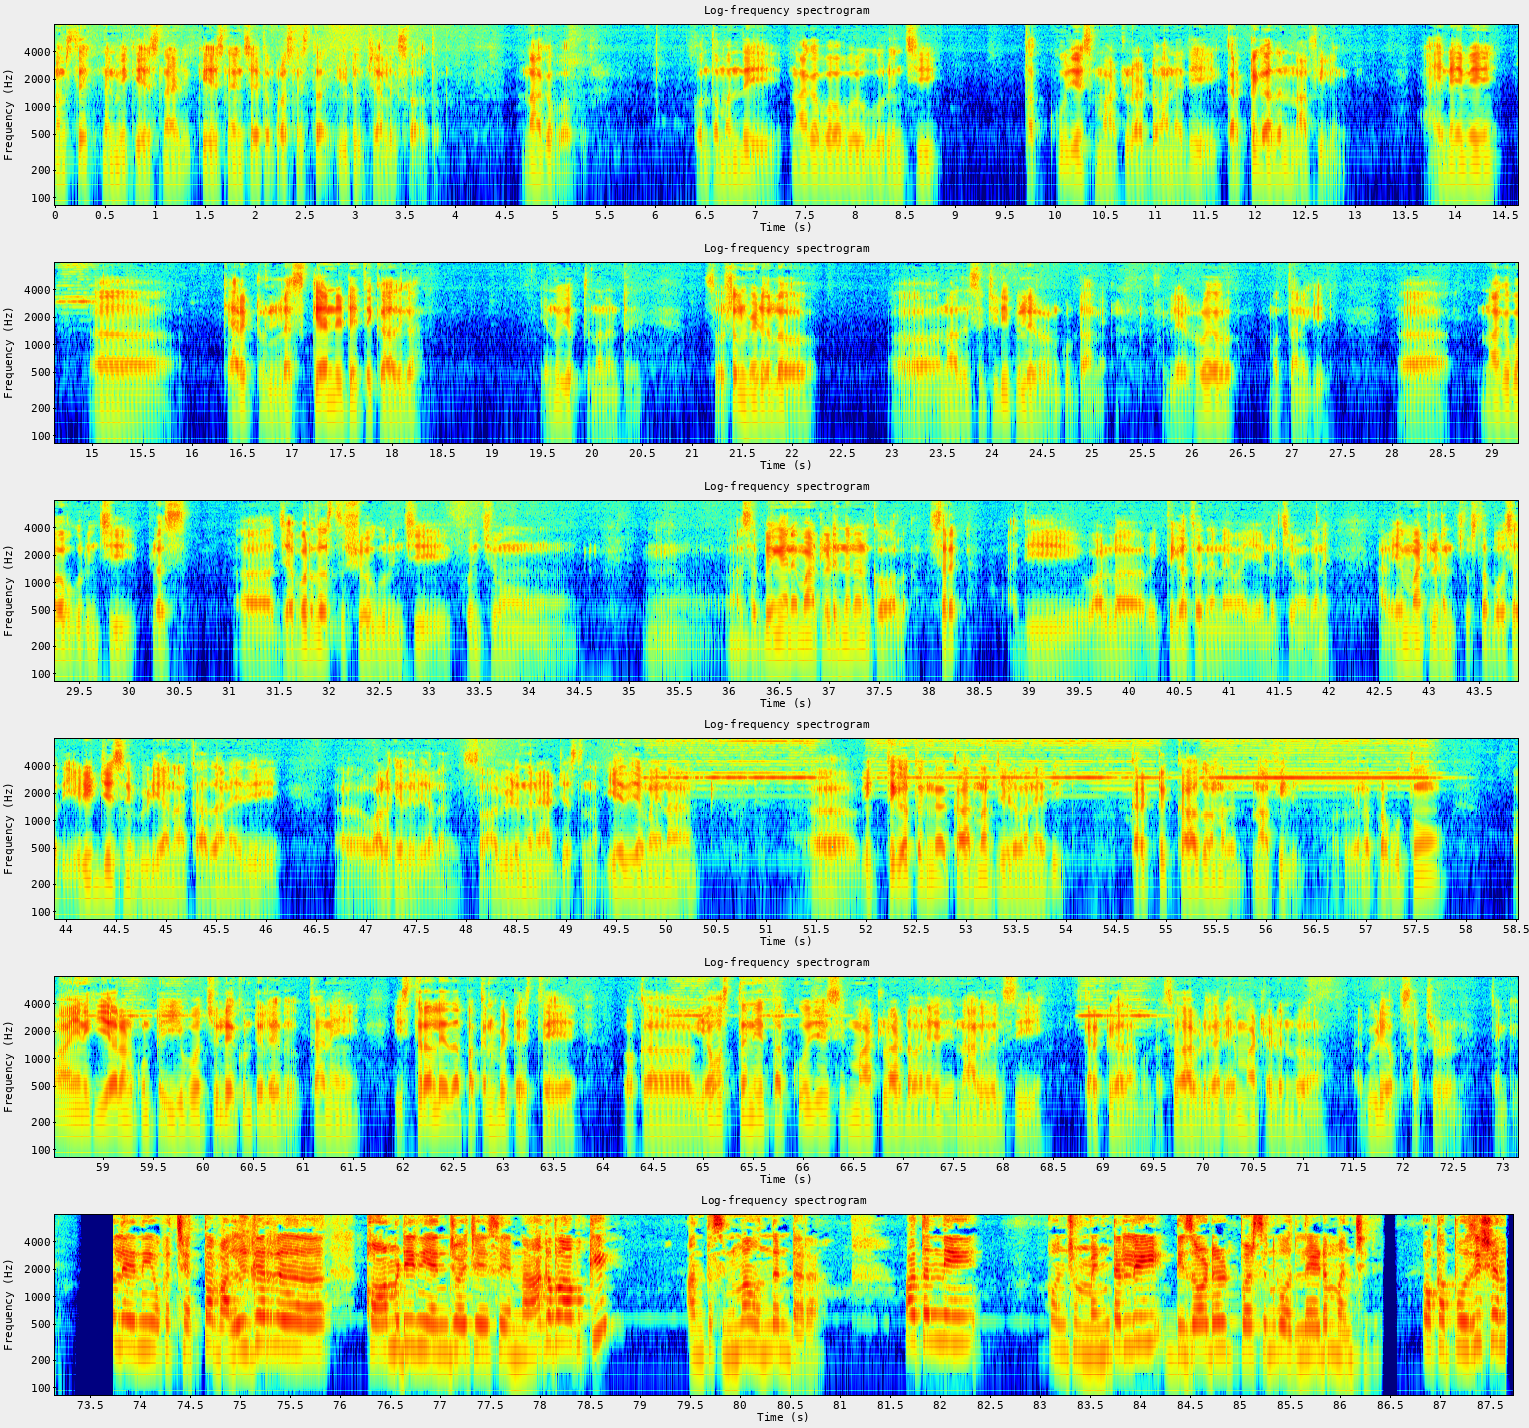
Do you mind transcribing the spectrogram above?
నమస్తే నేను మీ KS Naidu. KS నేను సైతం ప్రశ్నిస్తా. యూట్యూబ్ ఛానల్కి స్వాగతం. నాగబాబు. కొంతమంది నాగబాబు గురించి తక్కువ చేసి మాట్లాడడం అనేది కరెక్ట్ కాదని నా ఫీలింగ్. ఆయనేమి క్యారెక్టర్ లెస్ క్యాండిడేట్ అయితే కాదుగా? ఎందుకు చెప్తున్నానంటే సోషల్ మీడియాలో నాకు తెలిసి టీడీపీ లీడర్ అనుకుంటా ఆమె. లీడరు ఎవరో మొత్తానికి. నాగబాబు గురించి ప్లస్ జబర్దస్త్ షో గురించి కొంచెం అసభ్యంగానే మాట్లాడిందని అనుకోవాలి. సరే అది వాళ్ళ వ్యక్తిగత నిర్ణయం అయ్యి ఉండొచ్చేమో కానీ ఆమె ఏం మాట్లాడింది చూస్తా. బహుశా అది ఎడిట్ చేసిన వీడియోనా కాదా అనేది వాళ్ళకే తెలియాలి. సో ఆ వీడియో నేను యాడ్ చేస్తున్నా. ఏది ఏమైనా వ్యక్తిగతంగా కార్నర్ చేయడం అనేది కరెక్ట్ కాదు అన్నది నా ఫీలింగ్. ఒకవేళ ప్రభుత్వం ఆయనకి ఇవ్వాలనుకుంటే ఇవ్వచ్చు లేకుంటే లేదు. కానీ ఇస్తారా లేదా పక్కన పెట్టేస్తే ఒక వ్యవస్థని తక్కువ చేసి మాట్లాడడం అనేది నాకు తెలిసి కరెక్ట్ కాదనుకుంటా. సో ఆవిడ గారు ఏం మాట్లాడినో ఆ వీడియో ఒకసారి చూడండి. Thank you. లేని ఒక చెత్త వల్గర్ కామెడీని ఎంజాయ్ చేసే నాగబాబుకి అంత సినిమా ఉందంటారా? అతన్ని కొంచెం మెంటల్లీ డిజార్డర్డ్ పర్సన్గా వదిలేయడం మంచిది. ఒక పొజిషన్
